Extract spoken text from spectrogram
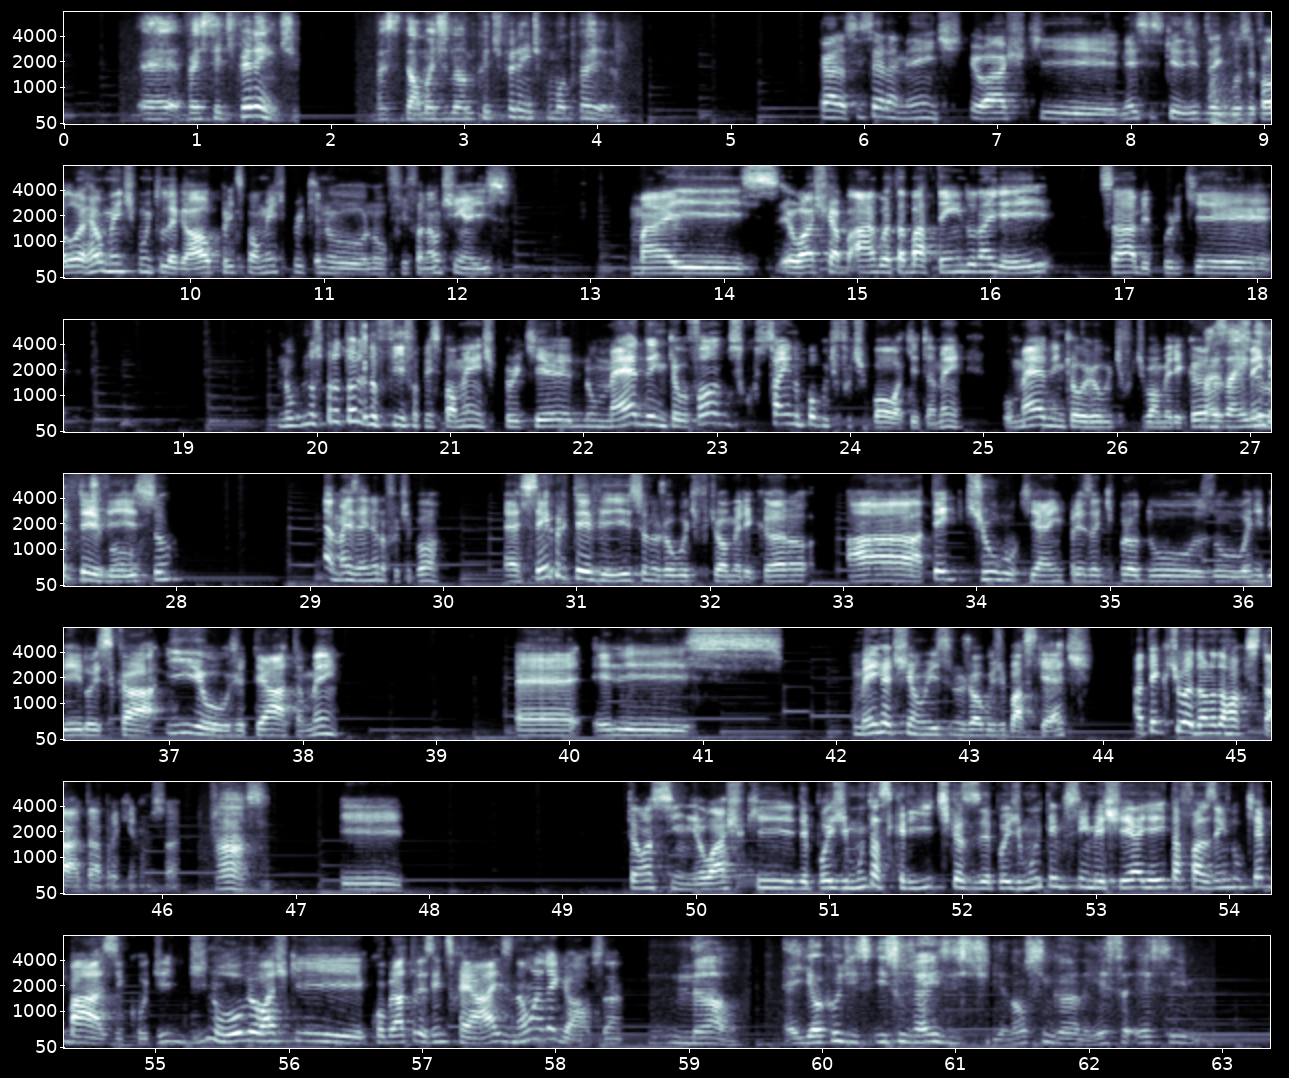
é, vai ser diferente. Vai se dar uma dinâmica diferente pro modo carreira. Cara, sinceramente, eu acho que nesses quesitos aí que você falou é realmente muito legal, principalmente porque no, no FIFA não tinha isso. Mas eu acho que a água tá batendo na EA, sabe? Porque. no- nos produtores do FIFA, principalmente, porque no Madden, que eu falando, saindo um pouco de futebol aqui também, o Madden, que é o jogo de futebol americano, Mas ainda sempre teve futebol? isso. É, mas ainda no futebol. É, sempre teve isso no jogo de futebol americano. A Take-Two, que é a empresa que produz o NBA 2K e o GTA também, é, eles também já tinham isso nos jogos de basquete. A Take-Two é dona da Rockstar, tá? Pra quem não sabe. Ah, sim. E. Então, assim, eu acho que depois de muitas críticas, depois de muito tempo sem mexer, a EA tá fazendo o que é básico. De, de novo, eu acho que cobrar 300 reais não é legal, sabe? Não. É, e é o que eu disse, isso já existia, não se enganem. Esse, esse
